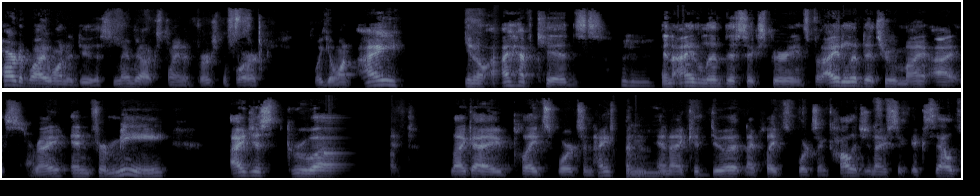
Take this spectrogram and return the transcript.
part of why I want to do this, maybe I'll explain it first before we go on. I, you know, I have kids Mhm. and I lived this experience, but I lived it through my eyes, Yeah. right? And for me, I just grew up like I played sports in high school and, Mhm. and I could do it, and I played sports in college and I excelled,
